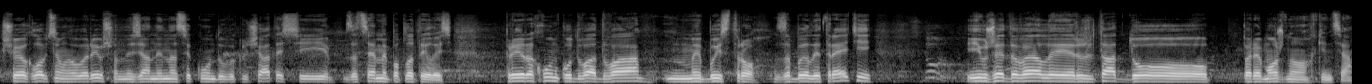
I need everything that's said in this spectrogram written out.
Що я хлопцям говорив, що не можна ні на секунду виключатись, і за це ми поплатились. При рахунку 2-2 ми швидко забили третій і вже довели результат до переможного кінця.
